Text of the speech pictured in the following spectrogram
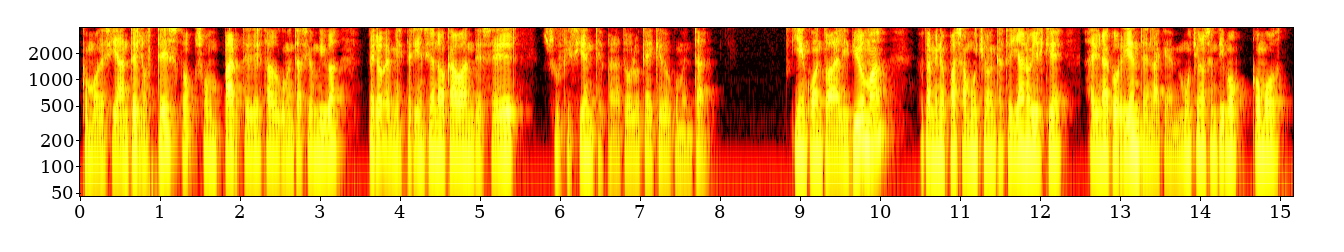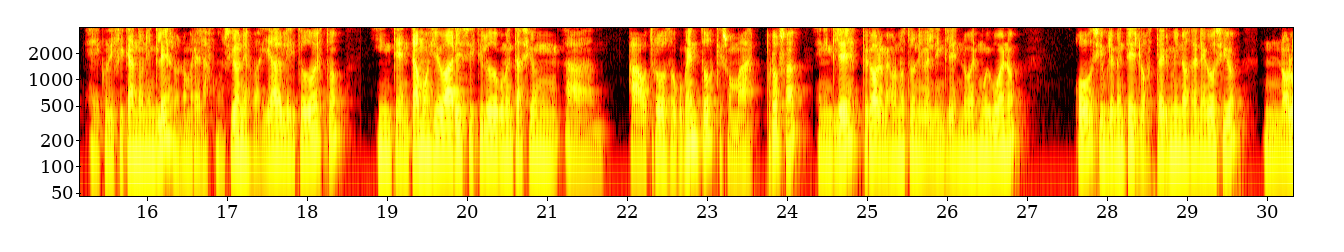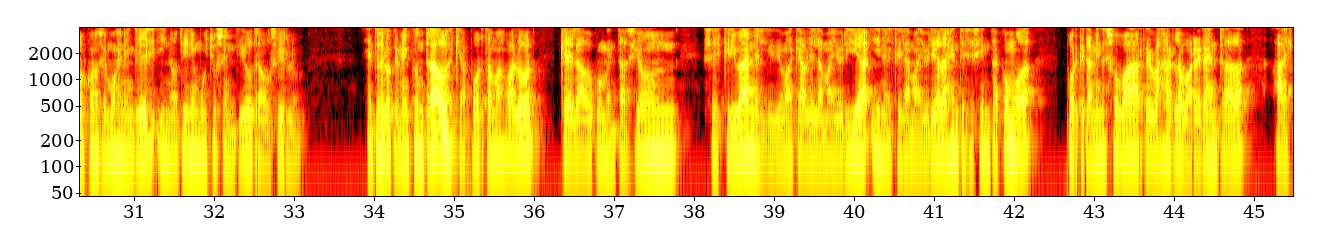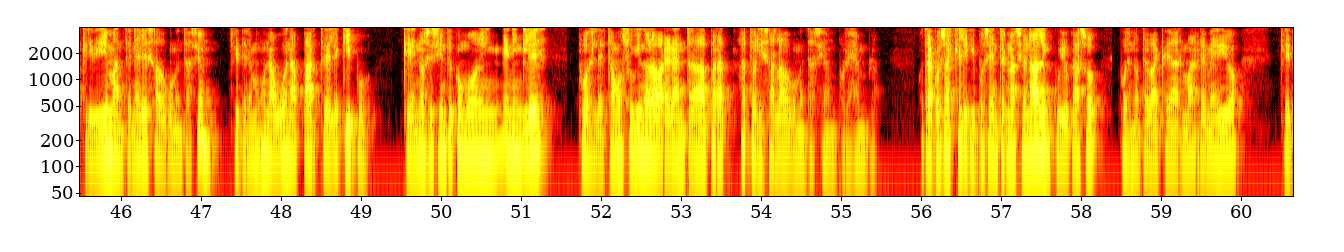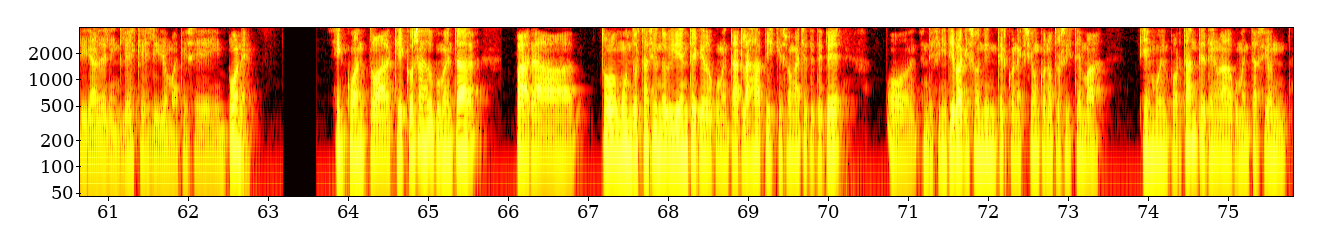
Como decía antes, los textos son parte de esta documentación viva, pero en mi experiencia no acaban de ser suficientes para todo lo que hay que documentar. Y en cuanto al idioma, también nos pasa mucho en castellano y es que hay una corriente en la que muchos nos sentimos cómodos eh, codificando en inglés los nombres de las funciones, variables y todo esto. Intentamos llevar ese estilo de documentación a, a otros documentos que son más prosa en inglés, pero a lo mejor nuestro nivel de inglés no es muy bueno o simplemente los términos de negocio no los conocemos en inglés y no tiene mucho sentido traducirlo. Entonces lo que me he encontrado es que aporta más valor que la documentación se escriba en el idioma que hable la mayoría y en el que la mayoría de la gente se sienta cómoda, porque también eso va a rebajar la barrera de entrada a escribir y mantener esa documentación. Si tenemos una buena parte del equipo que no se siente cómodo en, inglés, pues le estamos subiendo la barrera de entrada para actualizar la documentación, por ejemplo. Otra cosa es que el equipo sea internacional, en cuyo caso pues no te va a quedar más remedio que tirar del inglés, que es el idioma que se impone. En cuanto a qué cosas documentar, para todo el mundo está siendo evidente que documentar las APIs que son HTTP o en definitiva que son de interconexión con otros sistemas es muy importante. Tener una documentación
